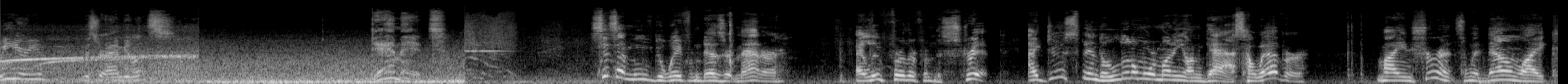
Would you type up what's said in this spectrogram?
We hear you, Mr. Ambulance. Damn it. Since I moved away from Desert Manor, I live further from the strip. I do spend a little more money on gas. However, my insurance went down like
